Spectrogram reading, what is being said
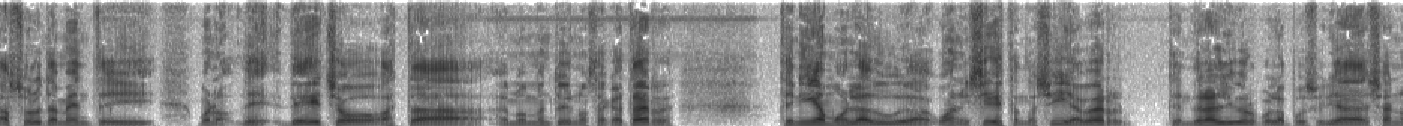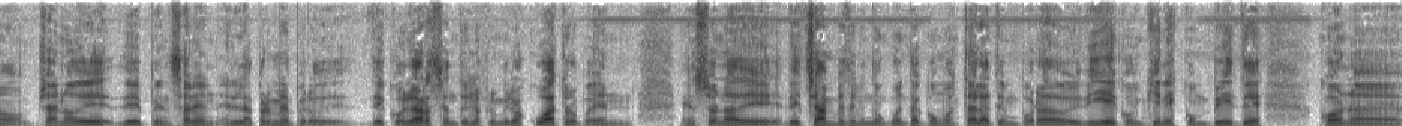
Absolutamente. Y bueno, de, de hecho, hasta el momento de irnos a Qatar, teníamos la duda, bueno, y sigue estando así, a ver, tendrá el Liverpool la posibilidad ya no ya no de, pensar en, la Premier, pero de, colarse entre los primeros cuatro en, en zona de, Champions, teniendo en cuenta cómo está la temporada hoy día y con quienes compite, con, eh,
